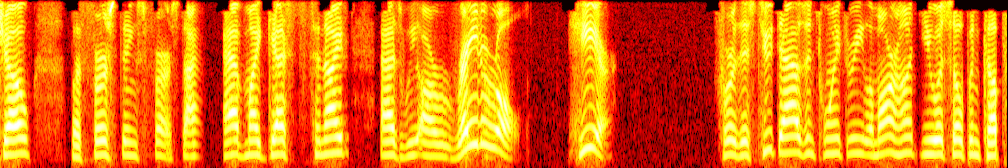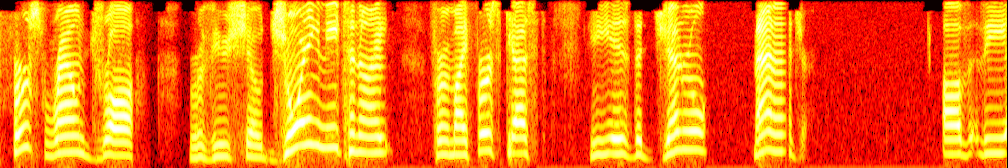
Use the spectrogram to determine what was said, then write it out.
show. But first things first, I have my guests tonight as we are ready to roll here for this 2023 Lamar Hunt U.S. Open Cup first round draw review show. Joining me tonight for my first guest, he is the general manager of the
